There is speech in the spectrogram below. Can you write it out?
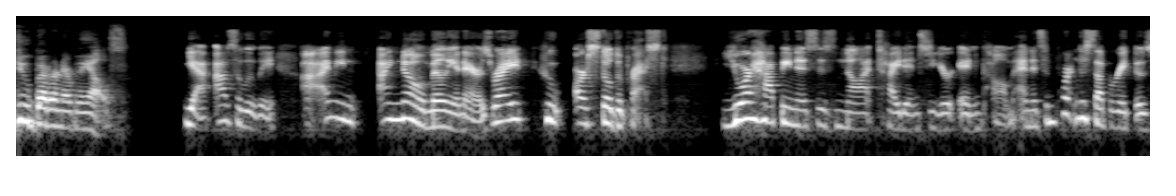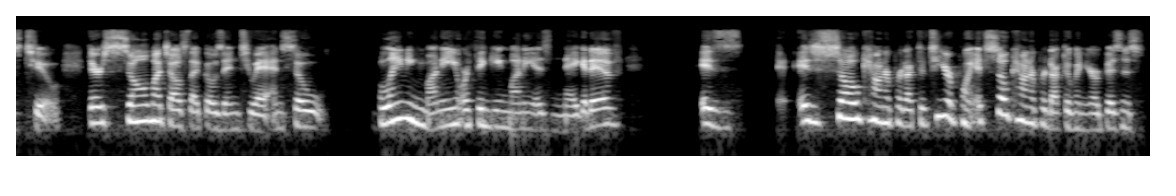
do better in everything else. Yeah, absolutely. I mean, I know millionaires, right, who are still depressed. Your happiness is not tied into your income. And it's important to separate those two. There's so much else that goes into it. And so blaming money or thinking money is negative is is so counterproductive to your point it's so counterproductive when you're a business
